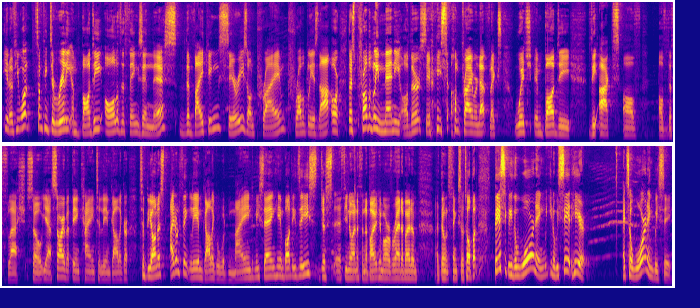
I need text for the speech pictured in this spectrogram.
you know, if you want something to really embody all of the things in this, the Vikings series on Prime probably is that. Or there's probably many other series on Prime or Netflix which embody the acts of of the flesh. So, yeah, sorry about being kind to Liam Gallagher. To be honest, I don't think Liam Gallagher would mind me saying he embodies these, just if you know anything about him or have read about him. I don't think so at all. But basically, the warning, you know, we see it here. It's a warning we see.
